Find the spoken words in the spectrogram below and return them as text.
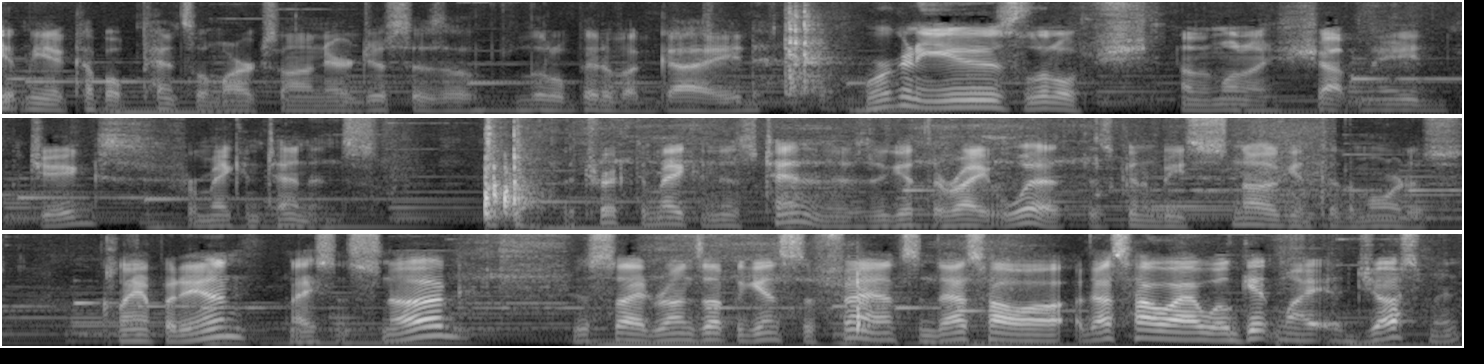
Get me a couple pencil marks on there just as a little bit of a guide. We're going to use little one of shop-made jigs for making tenons. The trick to making this tenon is to get the right width that's going to be snug into the mortise. Clamp it in, nice and snug. This side runs up against the fence, and that's how that's how I will get my adjustment.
